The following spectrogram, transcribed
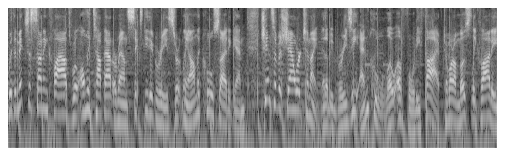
With a mix of sun and clouds, we'll only top out around 60 degrees, certainly on the cool side again. Chance of a shower tonight. It'll be breezy and cool, low of 45. Tomorrow, mostly cloudy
